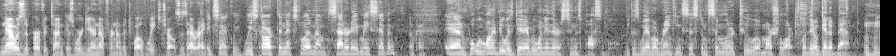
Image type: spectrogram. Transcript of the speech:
now is the perfect time because we're gearing up for another 12 weeks. Charles, is that right? Exactly. We okay. start the next one um, Saturday, May 7th. Okay. And what we want to do is get everyone in there as soon as possible because we have a ranking system similar to uh, martial arts where they'll get a band. Mm-hmm.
